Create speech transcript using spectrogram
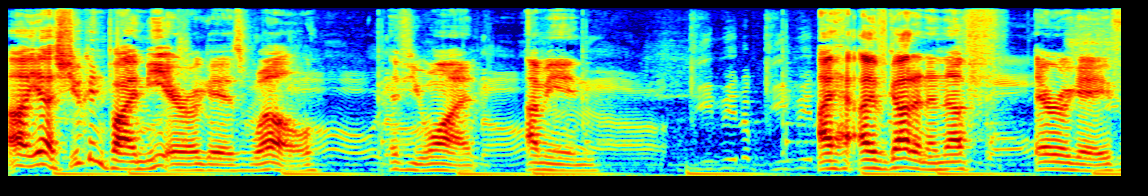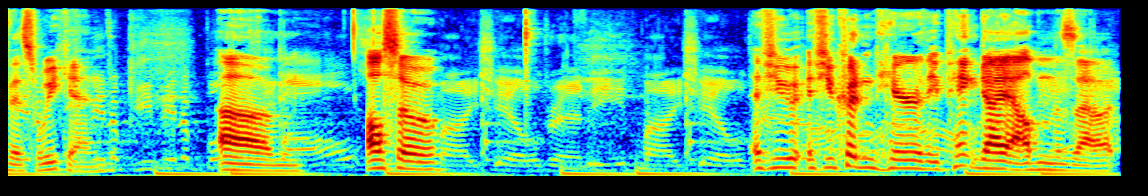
Uh, yes, you can buy me Eroge as well, if you want. I mean, I I've gotten enough Eroge this weekend. Um, also, if you if you couldn't hear, the Pink Guy album is out.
